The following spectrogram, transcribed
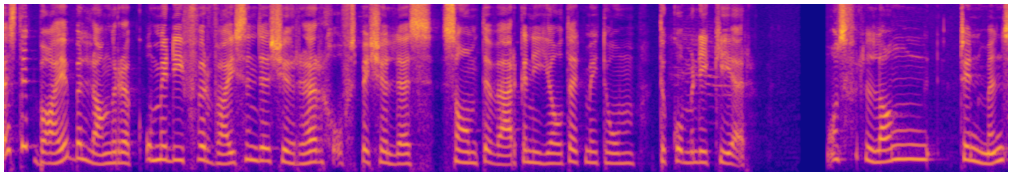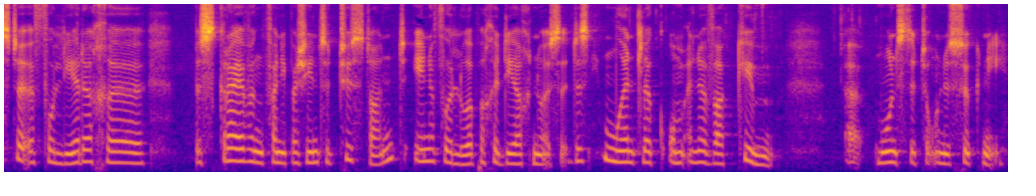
Is dit baie belangrik om met die verwysende chirurg of spesialis saam te werk en die heeltyd met hom te kommunikeer? Ons verlang ten minste 'n volledige beskrywing van die pasiënt se toestand en 'n voorlopige diagnose. Dit is nie moontlik om in 'n vakuum 'n uh, monster te ondersoek nie.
